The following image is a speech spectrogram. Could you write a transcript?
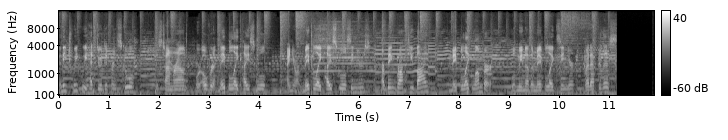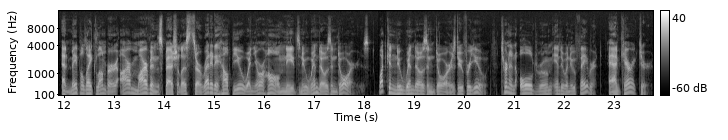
And each week we head to a different school. This time around, we're over at Maple Lake High School, and your Maple Lake High School seniors are being brought to you by Maple Lake Lumber. We'll meet another Maple Lake senior right after this. At Maple Lake Lumber, our Marvin specialists are ready to help you when your home needs new windows and doors. What can new windows and doors do for you? Turn an old room into a new favorite. Add character.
